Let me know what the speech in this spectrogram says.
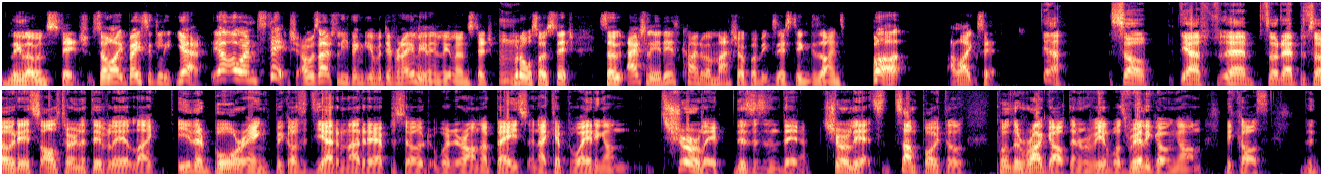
Lilo and Stitch. So like basically, yeah, yeah. Oh, and Stitch. I was actually thinking of a different alien in Lilo and Stitch, but also Stitch. So actually, it is kind of a mashup of existing designs, but I likes it. Yeah. So yeah, uh, so the episode is alternatively like either boring because it's yet another episode where they're on a base, and I kept waiting on. Surely this isn't it. Yeah. Surely at some point they'll pull the rug out and reveal what's really going on because the,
